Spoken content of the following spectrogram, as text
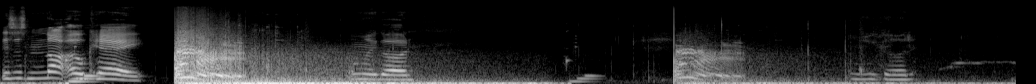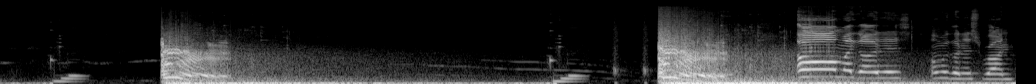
This is not okay. Oh my god. Oh my god. Oh my goodness. Oh my goodness, run.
